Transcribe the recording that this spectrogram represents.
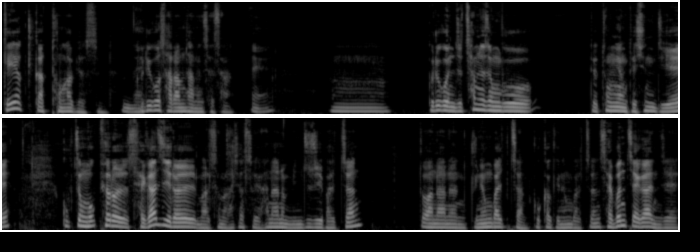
개혁과 통합이었습니다. 네. 그리고 사람 사는 세상. 네. 음, 그리고 이제 참여정부 대통령 되신 뒤에 국정 목표를 세 가지를 말씀을 하셨어요. 하나는 민주주의 발전, 또 하나는 균형 발전, 국가 균형 발전, 세 번째가 이제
